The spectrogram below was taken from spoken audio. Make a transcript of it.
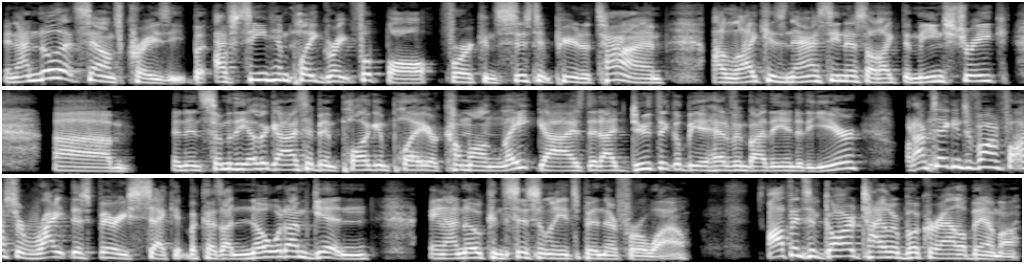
And I know that sounds crazy, but I've seen him play great football for a consistent period of time. I like his nastiness. I like the mean streak. Um, and then some of the other guys have been plug and play or come on late guys that I do think will be ahead of him by the end of the year. But I'm taking Javon Foster right this very second because I know what I'm getting and I know consistently it's been there for a while. Offensive guard, Tyler Booker, Alabama.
